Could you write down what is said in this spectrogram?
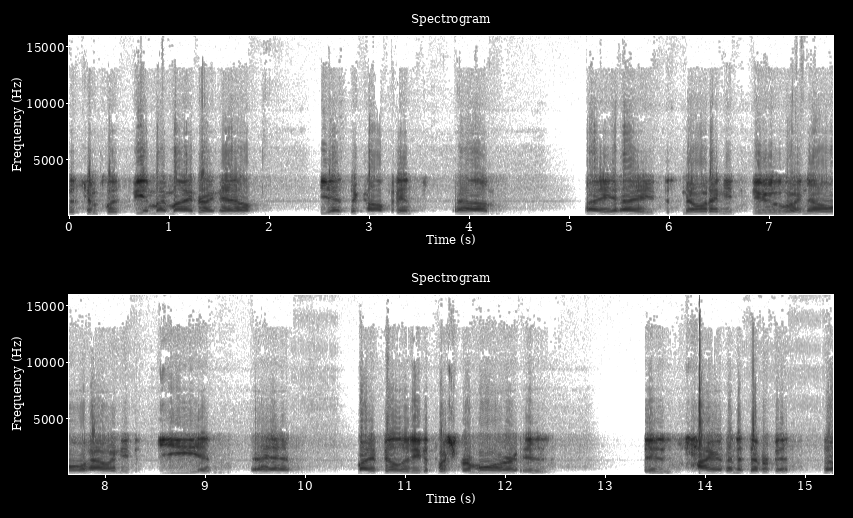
the simplicity in my mind right now, yet the confidence. Um, I I just know what I need to do. I know how I need to ski, and and ability to push for more is is higher than it's ever been. So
